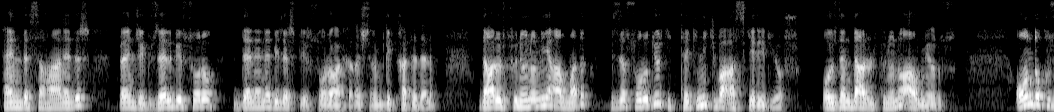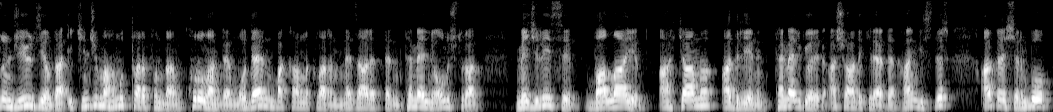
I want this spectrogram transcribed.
Hendesehanedir. Bence güzel bir soru. Denenebilir bir soru arkadaşlarım. Dikkat edelim. Darülfünun'u niye almadık? Bize soru diyor ki teknik ve askeri diyor. O yüzden Darülfünun'u almıyoruz. 19. yüzyılda 2. Mahmut tarafından kurulan ve modern bakanlıkların nezaretlerin temelini oluşturan Meclisi Vallahi Ahkamı Adliye'nin temel görevi aşağıdakilerden hangisidir? Arkadaşlarım bu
